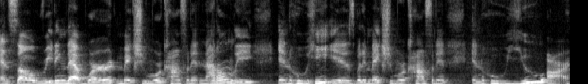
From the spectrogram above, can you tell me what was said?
And so reading that word makes you more confident not only in who he is, but it makes you more confident in who you are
